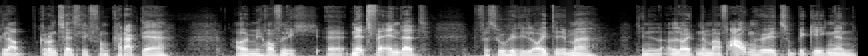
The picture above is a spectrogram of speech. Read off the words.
glaube grundsätzlich vom Charakter her, habe ich mich hoffentlich äh, nicht verändert. Ich versuche die Leute immer, den Leuten immer auf Augenhöhe zu begegnen,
